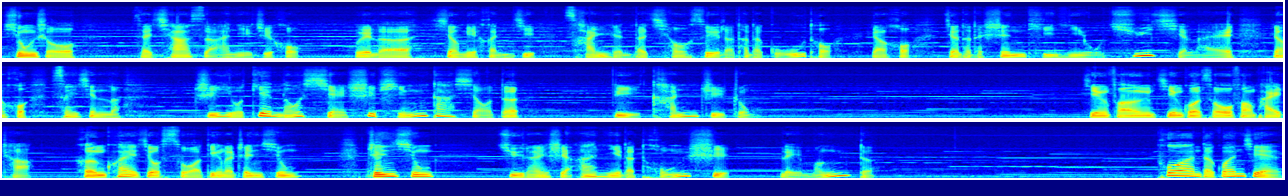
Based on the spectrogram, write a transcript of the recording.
凶手在掐死安妮之后，为了消灭痕迹，残忍地敲碎了她的骨头，然后将她的身体扭曲起来，然后塞进了只有电脑显示屏大小的壁龛之中。警方经过走访排查，很快就锁定了真凶，真凶。居然是安妮的同事雷蒙德。破案的关键，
